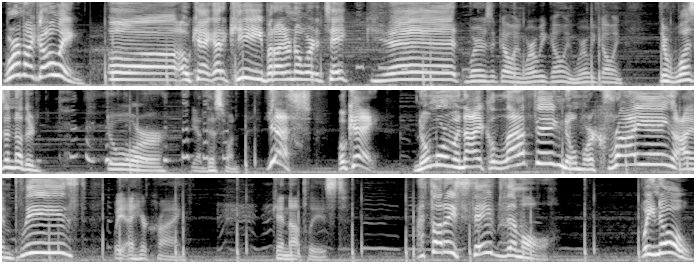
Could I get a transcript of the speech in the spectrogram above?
Where am I going? Uh, okay, I got a key, but I don't know where to take it. Where is it going? Where are we going? Where are we going? There was another door. Yeah, this one. Yes! Okay. No more maniacal laughing. No more crying. I am pleased. Wait, I hear crying. Okay, not pleased. I thought I saved them all. Wait, no!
